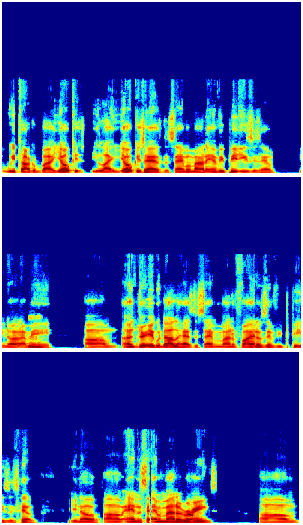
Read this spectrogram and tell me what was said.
we talk about Jokic, like Jokic has the same amount of MVPs as him. You know what I mm-hmm. mean? Um, Andre Iguodala has the same amount of Finals MVPs as him. You know, um, and the same amount of rings. Um,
